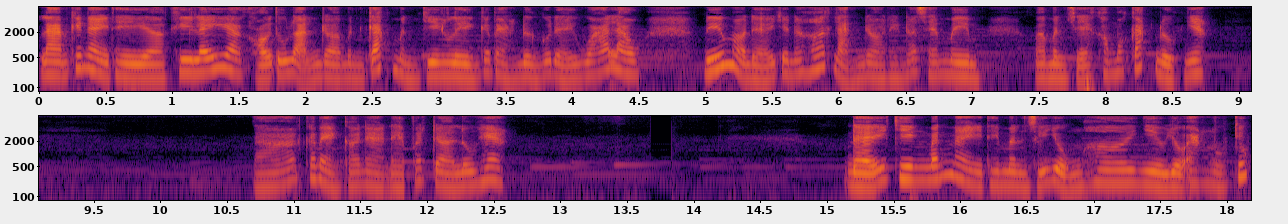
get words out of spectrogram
Làm cái này thì à, khi lấy ra khỏi tủ lạnh rồi mình cắt mình chiên liền các bạn, đừng có để quá lâu. Nếu mà để cho nó hết lạnh rồi thì nó sẽ mềm và mình sẽ không có cắt được nha đó, các bạn coi nè, đẹp quá trời luôn ha. Để chiên bánh này thì mình sử dụng hơi nhiều dầu ăn một chút.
